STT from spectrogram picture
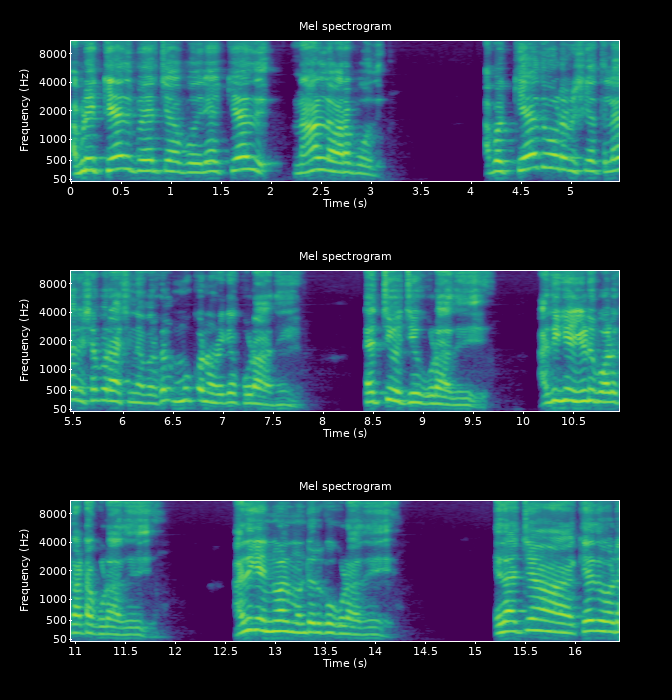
அப்படியே கேது பயிற்சி போகுது இல்லையா? கேது நாளில் வரப்போகுது. அப்போ கேதுவோட விஷயத்தில் ரிஷபராசி நபர்கள் மூக்க நுழைக்கக்கூடாது டச்சு வச்சிக்கக்கூடாது அதிக ஈடுபாடு காட்டக்கூடாது. அதிக இன்வால்மெண்ட் இருக்கக்கூடாது ஏதாச்சும் கேதுவோட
